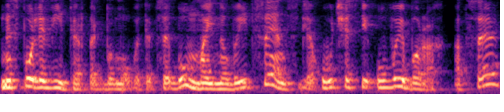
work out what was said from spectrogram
не з поля вітер, так би мовити. Це був майновий ценз для участі у виборах. А це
